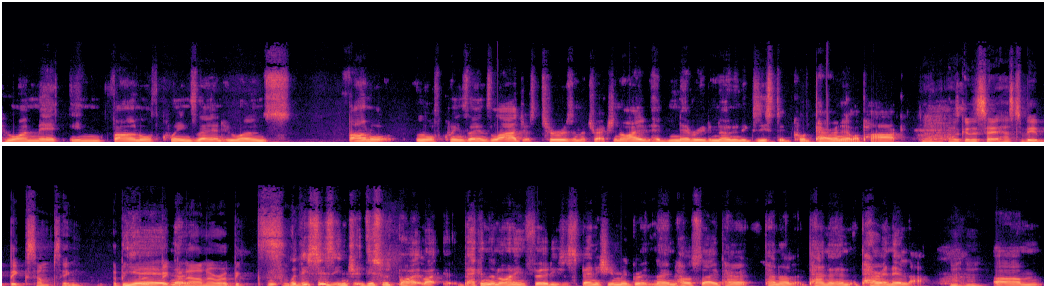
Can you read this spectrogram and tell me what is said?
who I met in far north Queensland who owns far north, North Queensland's largest tourism attraction. I had never even known it existed, called Paronella Park. I was going to say it has to be a big something, a big, yeah, big no, banana or a big. Well, this is int- this was by like back in the 1930s. A Spanish immigrant named Jose Par- Pan- Pan- Paronella mm-hmm. um,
